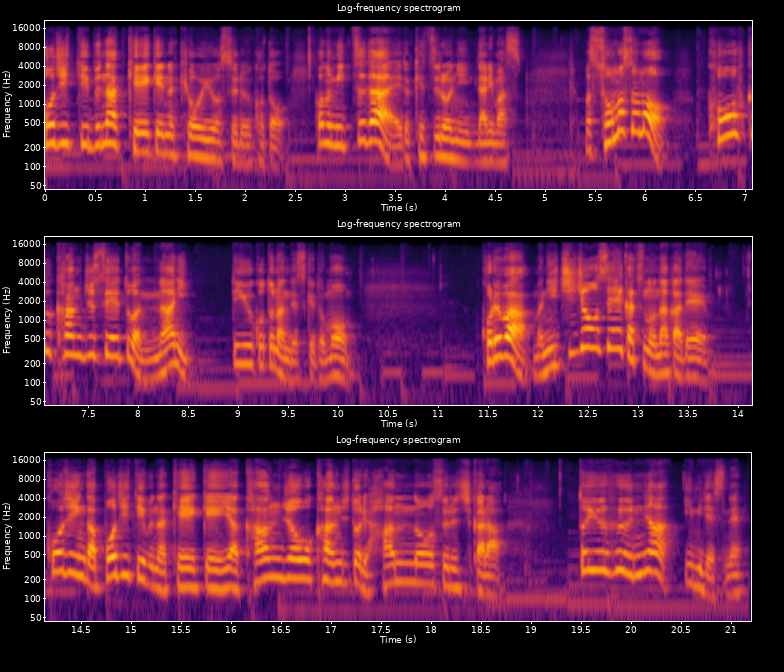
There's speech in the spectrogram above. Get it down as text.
ポジティブな経験の共有をすること、この3つが、えー、と結論になります。まあ、そもそも幸福感受性とは何っていうことなんですけども、これはまあ日常生活の中で個人がポジティブな経験や感情を感じ取り反応する力というふうな意味ですね。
